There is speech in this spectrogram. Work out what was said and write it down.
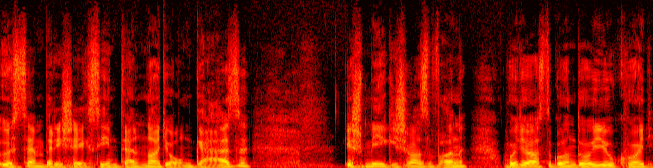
összemberiség szinten nagyon gáz, és mégis az van, hogy azt gondoljuk, hogy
